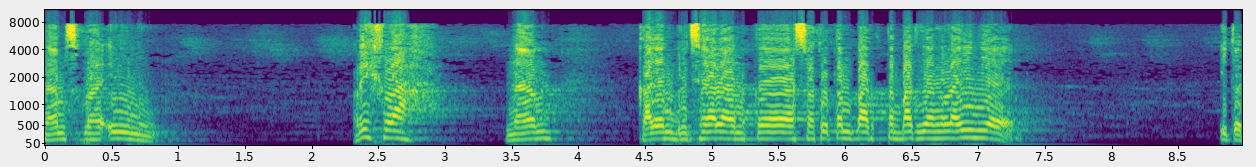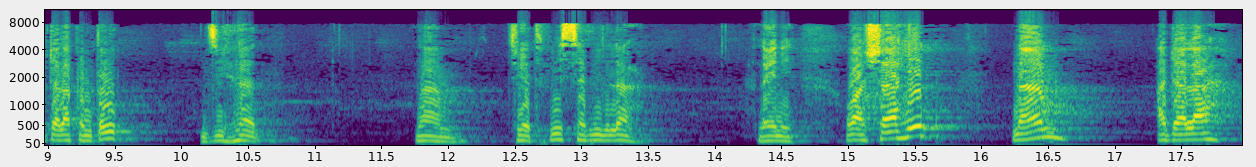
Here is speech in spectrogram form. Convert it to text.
nam sebuah ilmu. Rihlah. Nam kalian berjalan ke suatu tempat-tempat yang lainnya. Itu adalah bentuk jihad. Nam, jihad fi sabilillah. Nah ini wa syahid nam adalah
